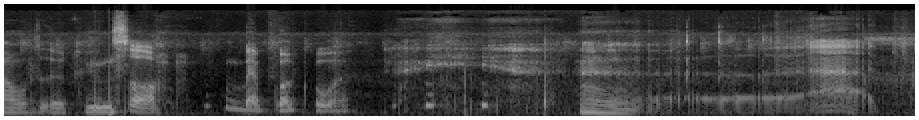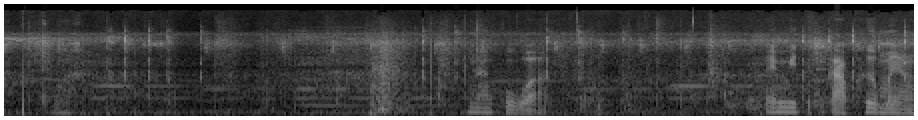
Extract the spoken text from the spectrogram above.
เข้าคืนสองแบบกลัวๆเอออ่น่ากลัวไม่มีตุ๊กตาเพิ่มมายัง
